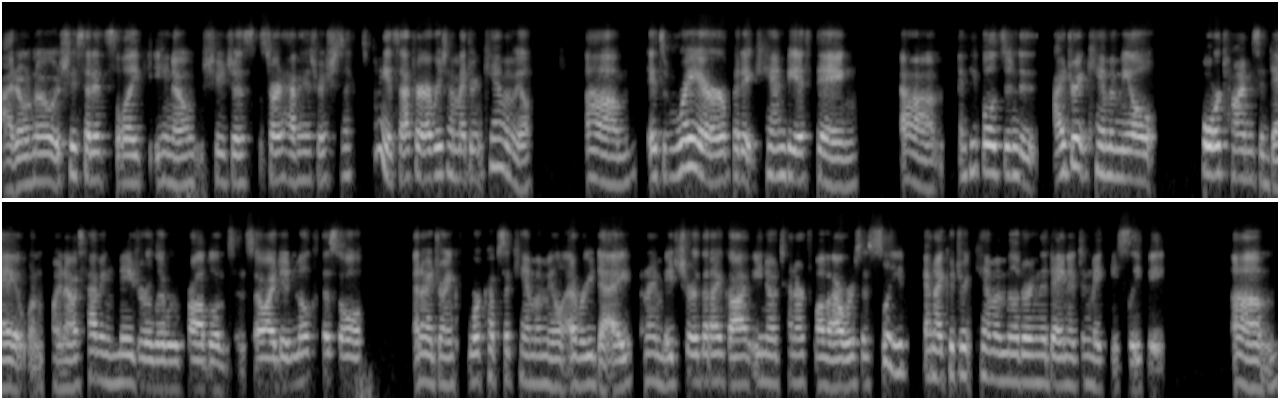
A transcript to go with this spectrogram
I don't know. She said it's like, you know, she just started having this. She's like, it's funny. It's after every time I drink chamomile. Um, it's rare, but it can be a thing. Um, and people tend to, I drink chamomile four times a day at one point. I was having major liver problems. And so I did milk thistle and I drank four cups of chamomile every day. And I made sure that I got, you know, 10 or 12 hours of sleep and I could drink chamomile during the day and it didn't make me sleepy. Um,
